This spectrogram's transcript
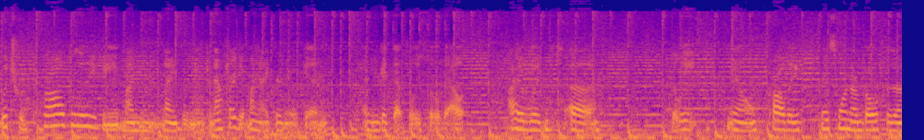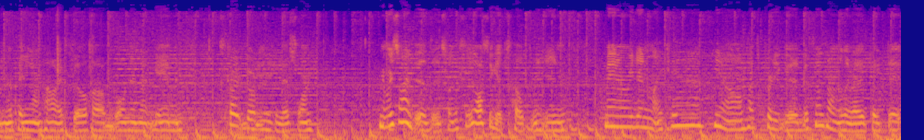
which would probably be my Night Nuke. And after I get my Night Nuke in, and get that fully filled out, I would uh, delete you know, probably this one or both of them, depending on how I feel, how I'm going in that game, and start going into this one. The reason I did this one is it also gets health regen. Mana regen, like, yeah, you know, that's pretty good, but that's not really why I picked it.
